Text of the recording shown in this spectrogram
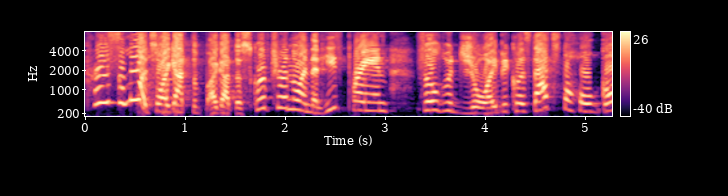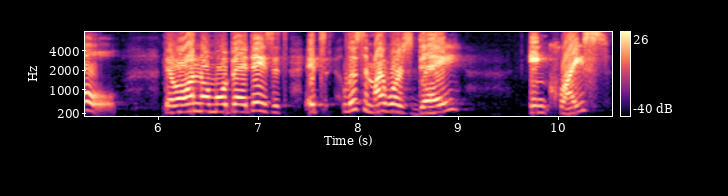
Praise the Lord. So I got the, I got the scripture in there, and then he's praying filled with joy because that's the whole goal. There are no more bad days. It's, it's, listen, my worst day in Christ,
